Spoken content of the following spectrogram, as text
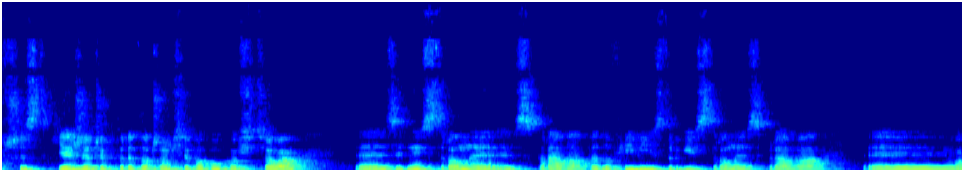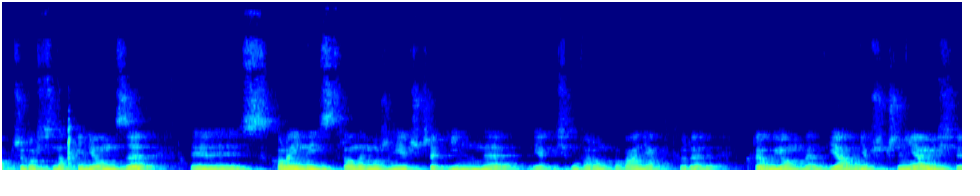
wszystkie rzeczy, które toczą się wokół Kościoła, y, z jednej strony sprawa pedofilii, z drugiej strony sprawa y, łapczywości na pieniądze, z kolejnej strony może jeszcze inne jakieś uwarunkowania, które kreują media, nie przyczyniają się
